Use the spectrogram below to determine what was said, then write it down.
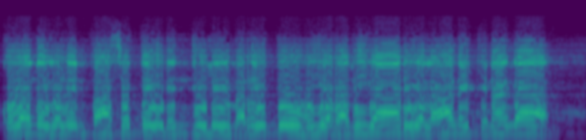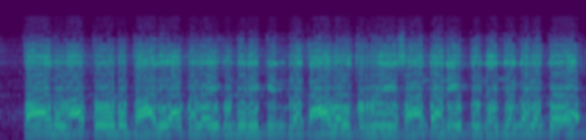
குழந்தைகளின் பாசத்தை நெஞ்சிலே மறைத்து உயர் அதிகாரிகள் ஆணை கிணங்க பாதுகாப்போடு பாதுகாப்பலை கொண்டிருக்கின்ற காவல்துறையை சார்ந்த அனைத்து நெஞ்சங்களுக்கும்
